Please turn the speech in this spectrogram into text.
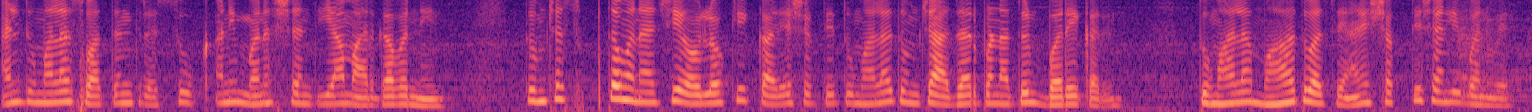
आणि तुम्हाला स्वातंत्र्य सुख आणि मनशांती या मार्गावर नेईल. तुमच्या सुप्त मनाची अलौकिक कार्यशक्ती तुम्हाला तुमच्या आजारपणातून बरे करेल. तुम्हाला महत्त्वाचे आणि शक्तिशाली बनवेल.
